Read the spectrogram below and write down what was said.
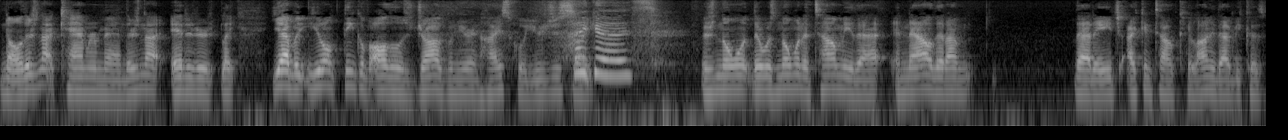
No, there's not cameraman. There's not editor. Like yeah, but you don't think of all those jobs when you're in high school. You're just I like guess. there's no one. There was no one to tell me that, and now that I'm that age, I can tell Kaylani that because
